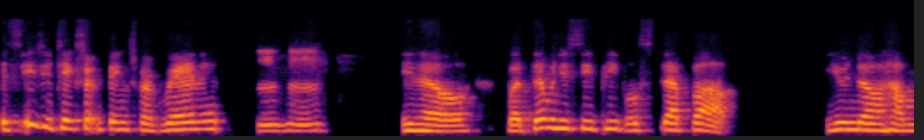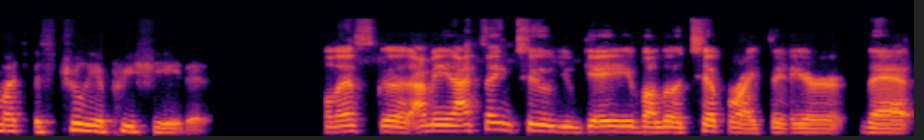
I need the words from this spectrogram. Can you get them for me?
it's easy to take certain things for granted. Mm-hmm. You know, but then when you see people step up, you know how much is truly appreciated. Well, that's good. I mean, I think too, you gave a little tip right there that,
